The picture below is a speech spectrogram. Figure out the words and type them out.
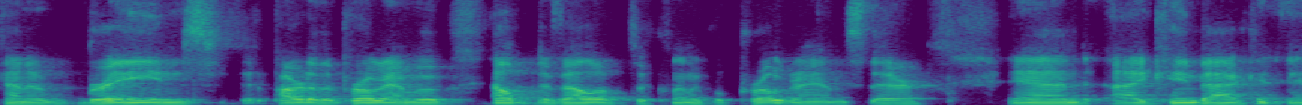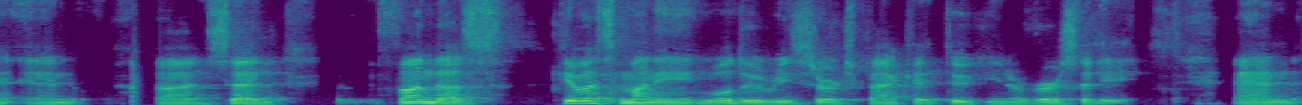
kind of brains part of the program who helped develop the clinical programs there. And I came back and, and uh, said, fund us give us money we'll do research back at duke university and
